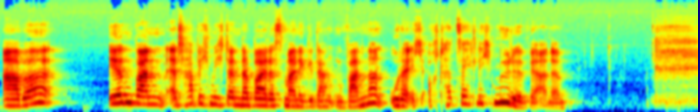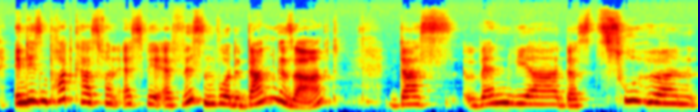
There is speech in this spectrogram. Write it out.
Aber irgendwann ertappe ich mich dann dabei, dass meine Gedanken wandern oder ich auch tatsächlich müde werde. In diesem Podcast von SWF Wissen wurde dann gesagt, dass wenn wir das Zuhören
